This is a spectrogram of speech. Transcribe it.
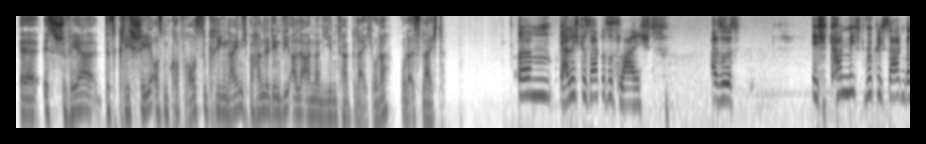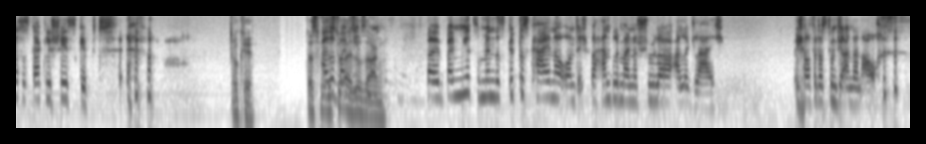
Äh, ist schwer, das Klischee aus dem Kopf rauszukriegen. Nein, ich behandle den wie alle anderen jeden Tag gleich, oder? Oder ist leicht? Ähm, ehrlich gesagt, ist es leicht. Also es, ich kann nicht wirklich sagen, dass es da Klischees gibt. Okay. Das würdest du bei also sagen. Bei, bei mir zumindest gibt es keine und ich behandle meine Schüler alle gleich. Ich hoffe, das tun die anderen auch.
